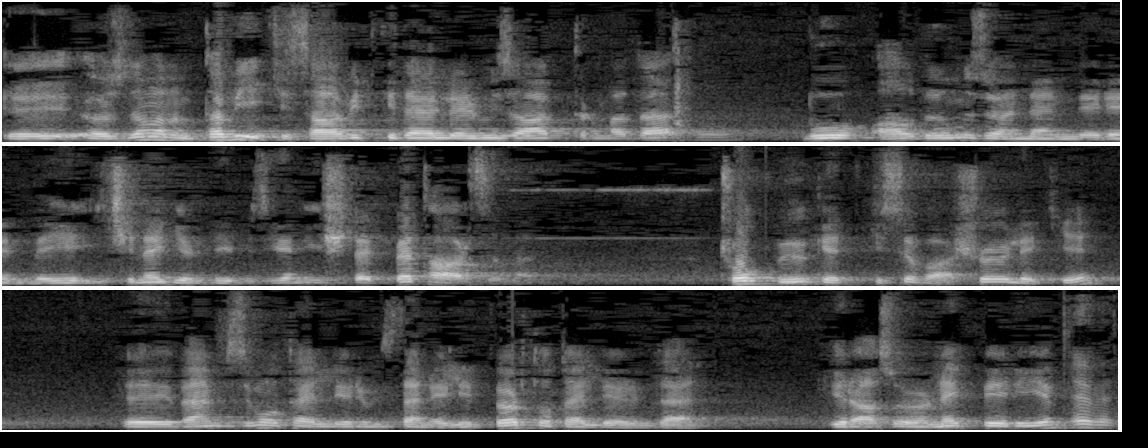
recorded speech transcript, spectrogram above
Ee, Özlem Hanım tabii ki sabit giderlerimizi arttırmada bu aldığımız önlemlerin ve içine girdiğimiz yeni işletme tarzının çok büyük etkisi var. Şöyle ki e, ben bizim otellerimizden, Elite World otellerinden biraz örnek vereyim Evet.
